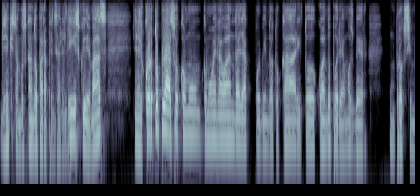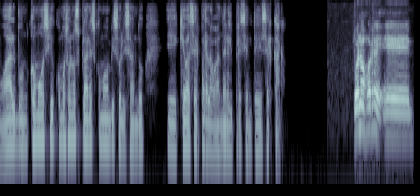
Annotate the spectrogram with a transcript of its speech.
dicen que están buscando para prensar el disco y demás. En el corto plazo, ¿cómo, cómo ven la banda ya volviendo a tocar y todo? ¿Cuándo podríamos ver un próximo álbum? ¿Cómo, cómo son los planes? ¿Cómo van visualizando eh, qué va a ser para la banda en el presente cercano? Bueno, Jorge, eh,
